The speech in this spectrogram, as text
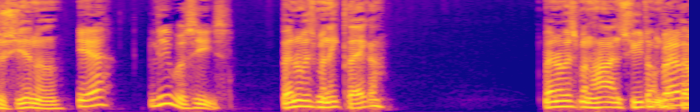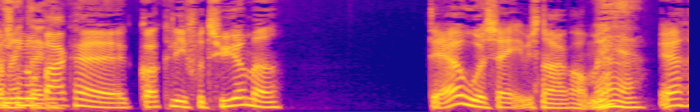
Du siger noget. Ja, lige præcis. Hvad nu, hvis man ikke drikker? Hvad nu, hvis man har en sygdom, Hvad der gør, hvis man man ikke nu drikker? bare kan, godt kan lide frityremad? Det er USA, vi snakker om, ikke? Ja, ja. ja.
